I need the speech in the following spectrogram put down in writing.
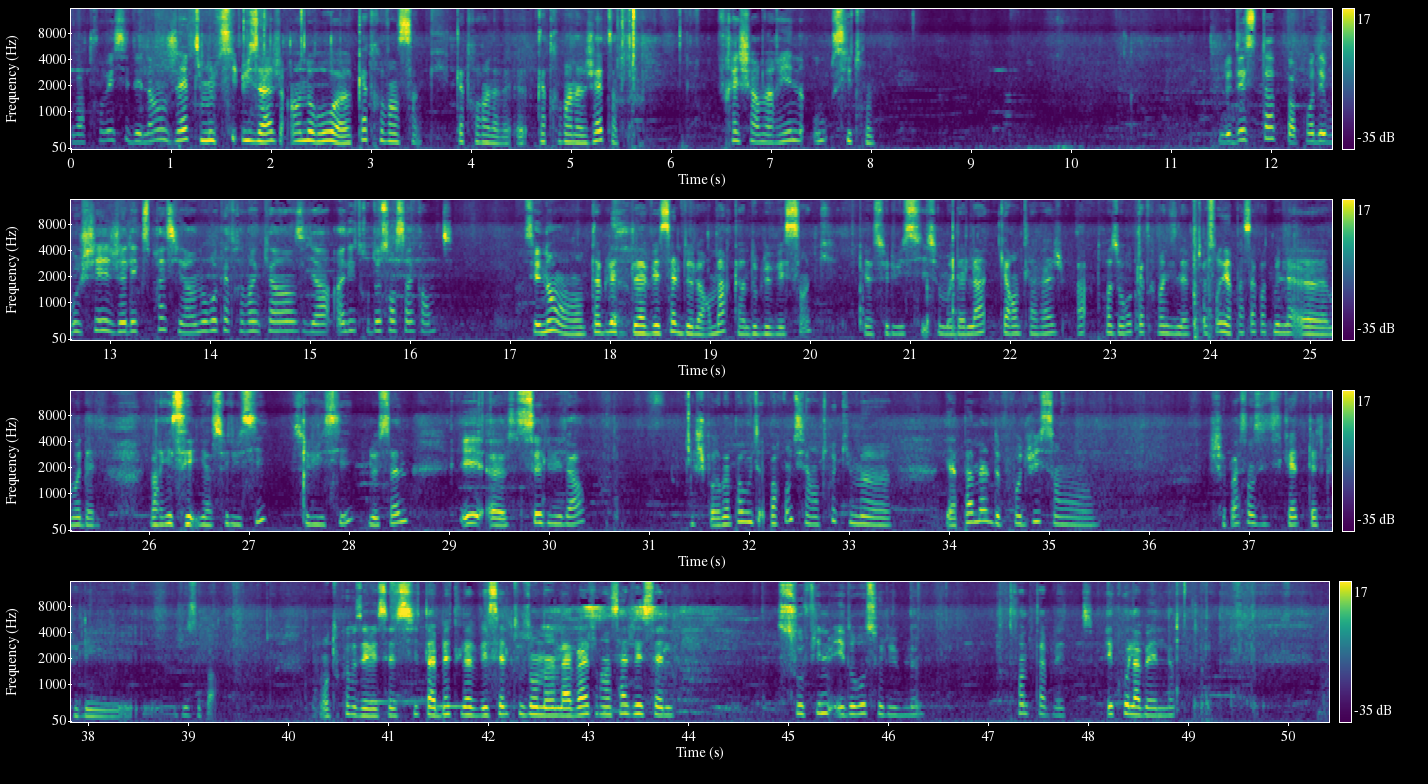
On va retrouver ici des lingettes multi-usage, 1,85€. 80, 80 lingettes, fraîcheur marine ou citron. Le desktop pour déboucher gel express, il y a 1,95€, il y a 1 litre 250. Sinon, en tablette de la vaisselle de leur marque, un W5, il y a celui-ci, ce modèle-là, 40 lavages à 3,99€. De toute façon, il n'y a pas 50 000 euh, modèles variétés. Il y a celui-ci, celui-ci, le Sun, et euh, celui-là. Je pourrais même pas vous dire. Par contre, il y a un truc qui me. Il y a pas mal de produits sans. Je sais pas, sans étiquette. Peut-être que les. Je sais pas. En tout cas, vous avez celle-ci, tablette lave-vaisselle, tous en un lavage, rinçage vaisselle. Sous film hydrosoluble. 30 tablettes. Écolabel.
